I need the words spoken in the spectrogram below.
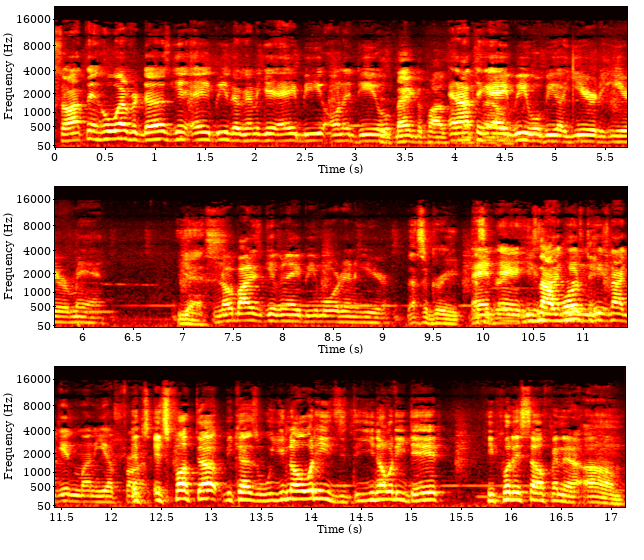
So I think whoever does get AB, they're gonna get AB on a His deal. bank deposit. And I think touchdown. AB will be a year to year man. Yes. Nobody's giving AB more than a year. That's agreed. That's and, agreed. and he's, not, worth getting, it. He's not getting money up front. It's it's fucked up because you know what he's you know what he did. He put himself in a um.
